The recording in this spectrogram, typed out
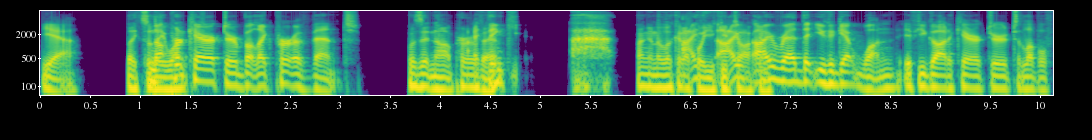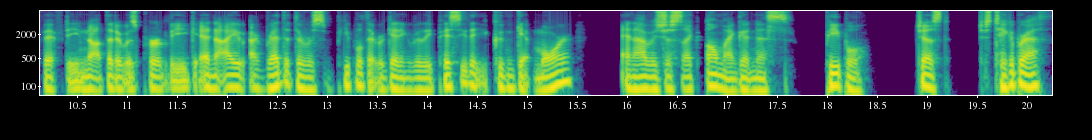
Yeah, like so not they per want character, but like per event. was it not per I event? I think. ah, I'm gonna look it up I, while you keep I, talking. I read that you could get one if you got a character to level 50, not that it was per league. And I, I read that there were some people that were getting really pissy that you couldn't get more. And I was just like, oh my goodness, people, just just take a breath,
